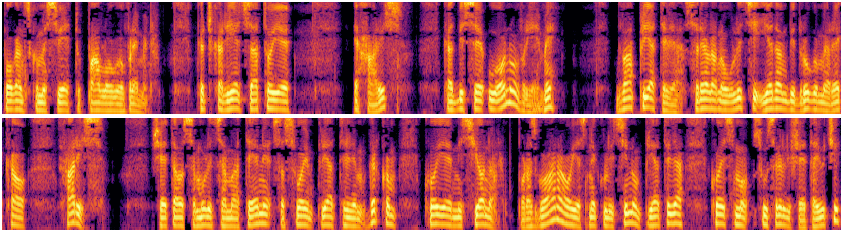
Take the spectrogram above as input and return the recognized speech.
poganskome svijetu Pavlovog vremena. Krčka riječ zato je eharis, kad bi se u ono vrijeme dva prijatelja srela na ulici, jedan bi drugome rekao Haris. Šetao sam ulicama Atene sa svojim prijateljem Grkom, koji je misionar. Porazgovarao je s nekolicinom prijatelja koje smo susreli šetajući,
